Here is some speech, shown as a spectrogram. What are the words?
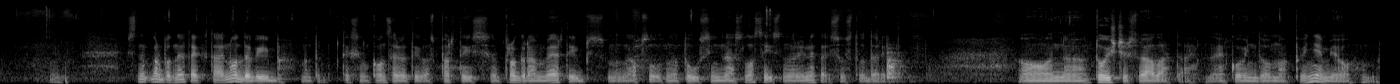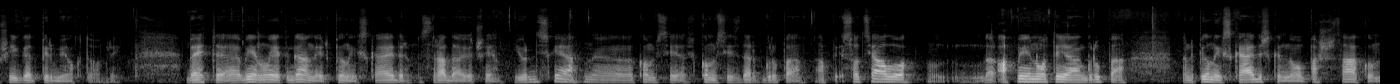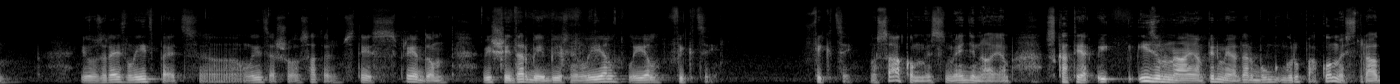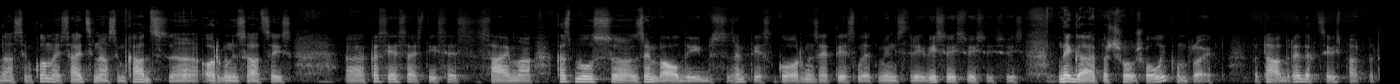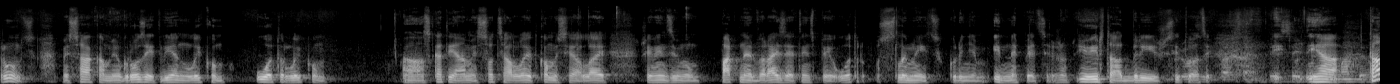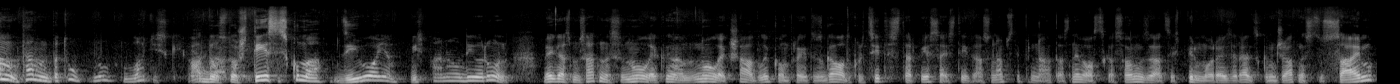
es ne, varbūt neteiktu, ka tā ir nodevība. Man tur, teiksim, konservatīvās partijas programma vērtības man absolūti no tūs viņa nesu lasījis un arī netaisos to darīt. Un uh, to izšķirs vēlētāji, ne, ko viņi domā par viņiem jau šī gada 1. oktobrī. Bet uh, viena lieta gan ir pilnīgi skaidra, strādājot šajā juridiskajā uh, komisijas, komisijas darba grupā, ap, sociālo apvienotajā grupā. Man ir pilnīgi skaidrs, ka no paša sākuma jo uzreiz līdz, pēc, līdz ar šo satversmes tiesas spriedumu viss šī darbība bijusi viena liela, liela fikcija fikcija. No sākuma mēs mēģinājām, skatījām, izrunājām pirmajā darba grupā, ko mēs strādāsim, ko mēs aicināsim, kādas organizācijas, kas iesaistīsies saimā, kas būs zem valdības, zem tiesas, ko organizē Tieslietu ministrija. Viss, viss, viss, viss, viss. Negāja par šo, šo likuma projektu, par tādu redakciju vispār pat runas. Mēs sākām jau grozīt vienu likumu, otru likumu skatījāmies sociālo lietu komisijā, lai šie vienzīmīgi partneri var aiziet viens pie otra uz slimnīcu, kur viņiem ir nepieciešams. Jo ir tāda brīža situācija. Jā, tam, tam tu, nu, loģiski, atbilstoši tiesiskumā dzīvojam, vispār nav divu runu. Beigās mums atnesa noliek, noliek šādu likuma projektu uz galda, kur citas starp iesaistītās un apstiprinātās nevalstiskās organizācijas pirmo reizi redz, ka viņš atnests uz saimu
